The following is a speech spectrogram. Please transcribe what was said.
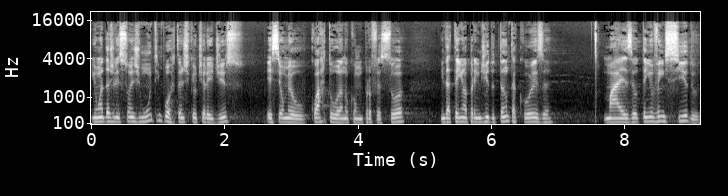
E uma das lições muito importantes que eu tirei disso, esse é o meu quarto ano como professor, ainda tenho aprendido tanta coisa, mas eu tenho vencido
